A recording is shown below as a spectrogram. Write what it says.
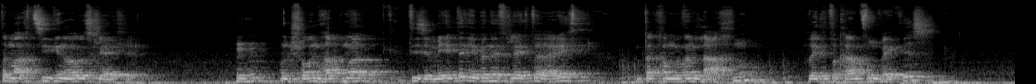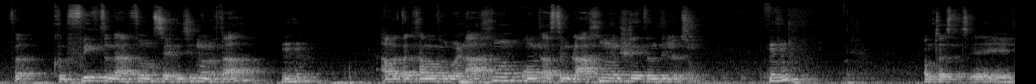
Dann macht sie genau das Gleiche. Mhm. Und schon hat man diese Metaebene vielleicht erreicht und da kann man dann lachen, weil die Verkrampfung weg ist. Der Konflikt und Anführungszeichen ist immer noch da. Mhm. Aber da kann man drüber lachen und aus dem Lachen entsteht dann die Lösung. Mhm. Und du hast äh,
